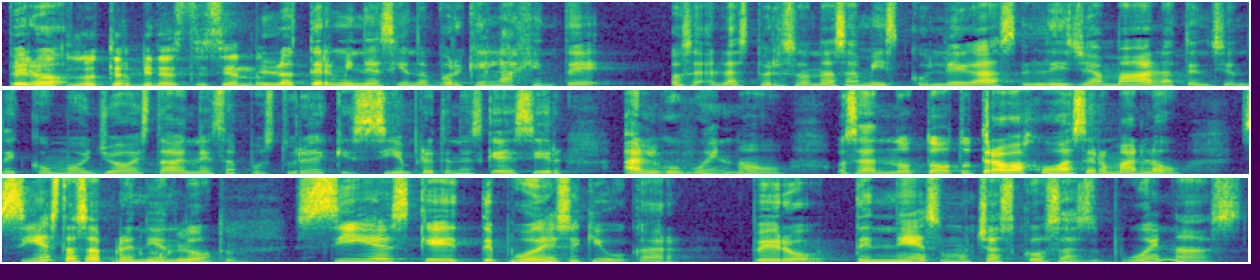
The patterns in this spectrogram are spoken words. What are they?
Pero, Pero lo terminaste siendo. lo terminé siendo porque la gente, o sea, las personas a mis colegas les llamaba la atención de cómo yo estaba en esa postura de que siempre tenés que decir algo bueno. O sea, no todo tu trabajo va a ser malo. Sí estás aprendiendo, Correcto. sí es que te podés equivocar, pero tenés muchas cosas buenas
